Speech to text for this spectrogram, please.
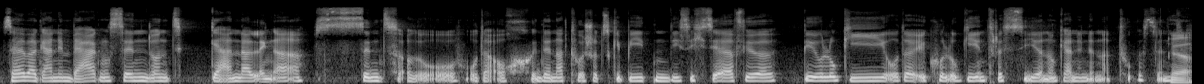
selber gerne in Bergen sind und gerne länger sind also, oder auch in den Naturschutzgebieten, die sich sehr für Biologie oder Ökologie interessieren und gerne in der Natur sind. Ja.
